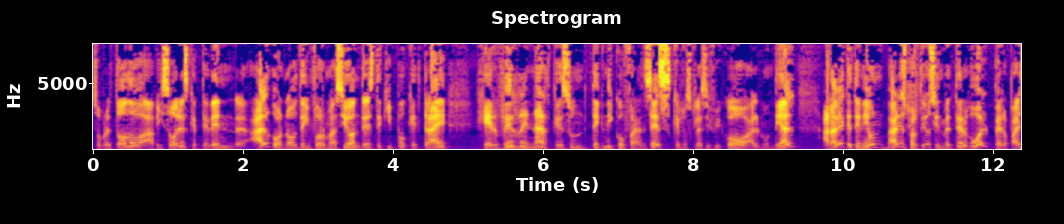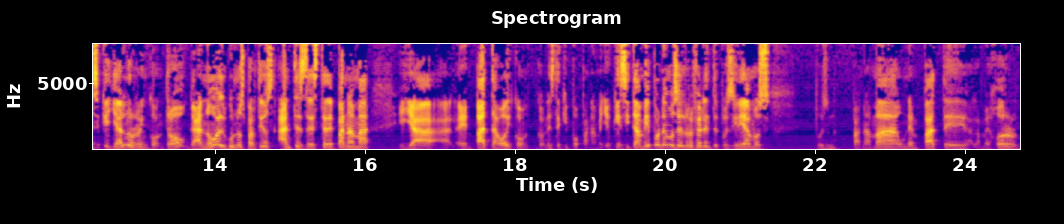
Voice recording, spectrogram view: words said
sobre todo, a visores que te den eh, algo, ¿no? De información de este equipo que trae Hervé Renard, que es un técnico francés que los clasificó al Mundial. Arabia que tenía varios partidos sin meter gol, pero parece que ya lo reencontró, ganó algunos partidos antes de este de Panamá y ya empata hoy con, con este equipo panameño. Que si también ponemos el referente, pues diríamos, pues Panamá, un empate, a lo mejor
